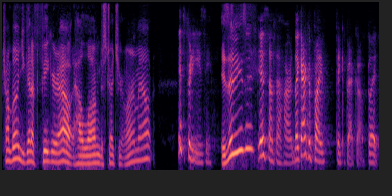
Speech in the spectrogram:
trombone, you got to figure out how long to stretch your arm out. it's pretty easy. Is it easy? It's not that hard. Like I could probably pick it back up, but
